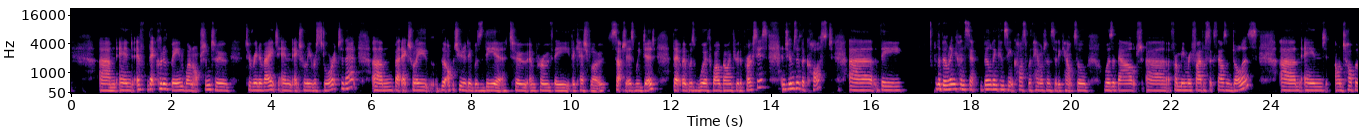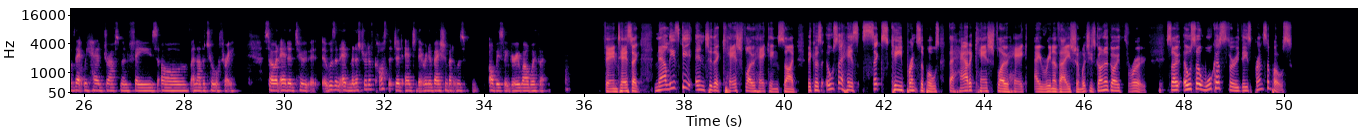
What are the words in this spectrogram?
Um, and if that could have been one option to to renovate and actually restore it to that, um, but actually the opportunity was there to improve the the cash flow, such as we did, that it was worthwhile going through the process. In terms of the cost, uh, the the building consent building consent cost with Hamilton City Council was about, uh, from memory, five or six thousand um, dollars, and on top of that, we had draftsman fees of another two or three. So it added to, it, it was an administrative cost that did add to that renovation, but it was obviously very well worth it. Fantastic. Now let's get into the cash flow hacking side because Ilse has six key principles for how to cash flow hack a renovation, which he's going to go through. So, Ilse, walk us through these principles.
